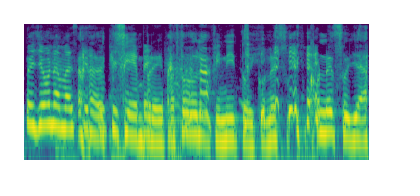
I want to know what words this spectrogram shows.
Pues yo una más que tú. Siempre, para todo el infinito y con eso, y con eso ya.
